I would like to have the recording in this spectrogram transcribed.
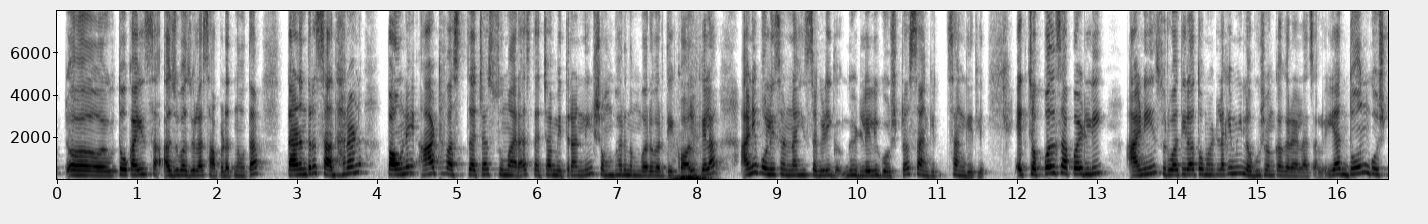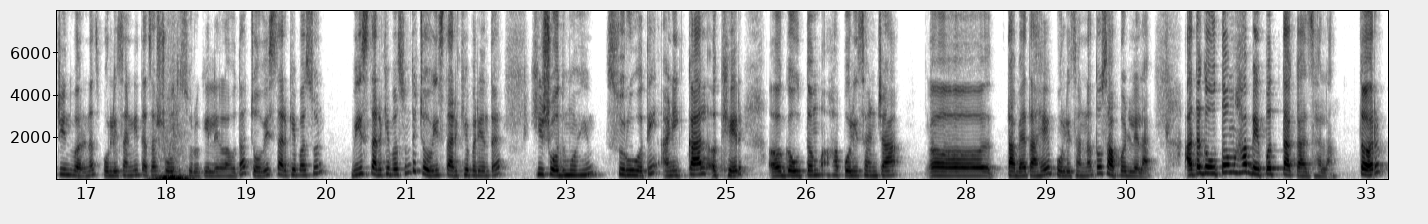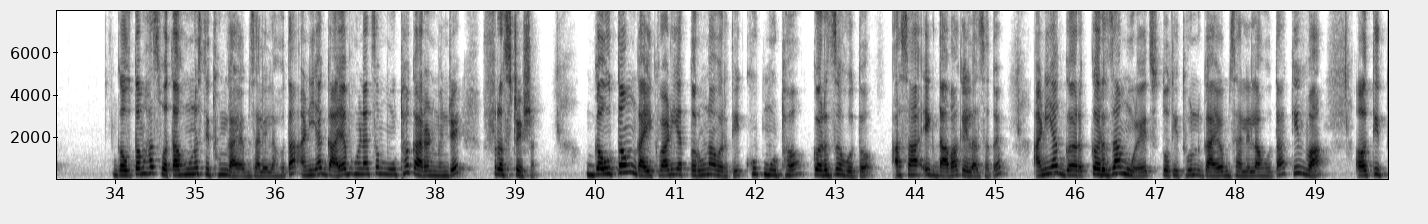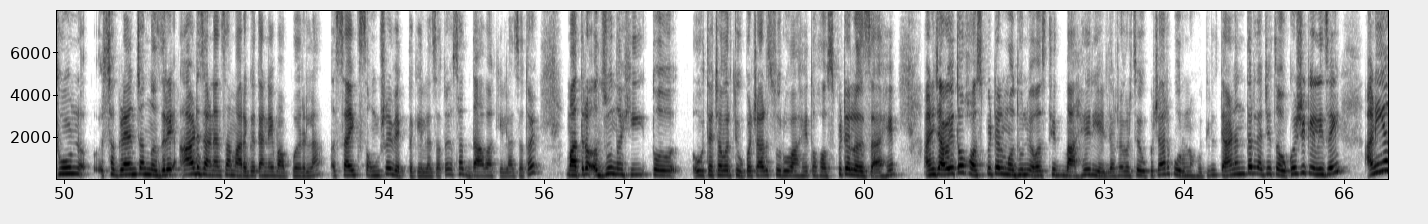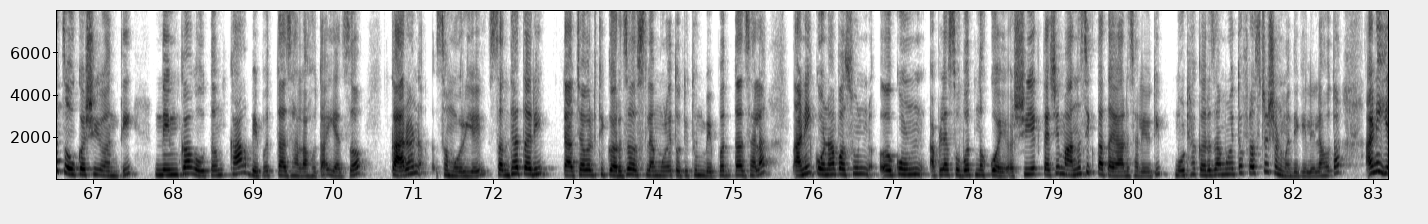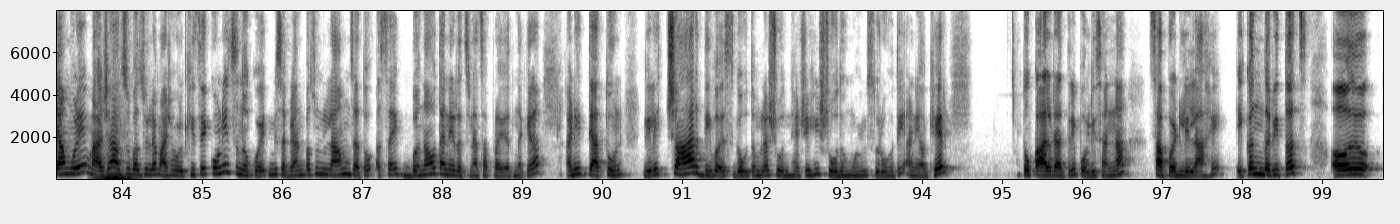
तो काही आजूबाजूला सापडत नव्हता. त्यानंतर साधारण पावणे आठ वाजताच्या सुमारास त्याच्या मित्रांनी शंभर नंबरवरती कॉल केला आणि पोलिसांना ही सगळी घ- घडलेली गोष्ट सांगित सांगितली. एक चप्पल सापडली आणि सुरुवातीला तो म्हटला की मी लघुशंका करायला चालू या दोन गोष्टींवरनच पोलिसांनी त्याचा शोध सुरू केलेला होता. चोवीस तारखेपासून वीस तारखेपासून ते चोवीस तारखेपर्यंत ही शोध मोहीम सुरू होती आणि काल अखेर गौतम हा पोलिसांच्या ताब्यात आहे पोलिसांना तो सापडलेला आहे. आता गौतम हा बेपत्ता का झाला? तर गौतम हा स्वतःहूनच तिथून गायब झालेला होता आणि या गायब होण्याचं मोठं कारण म्हणजे फ्रस्ट्रेशन गौतम गायकवाड या तरुणावरती खूप मोठं कर्ज होतं. असा एक दावा केला जातोय. आणि या गर कर्जामुळेच तो तिथून गायब झालेला होता किंवा तिथून सगळ्यांच्या नजरे आड जाण्याचा मार्ग त्याने वापरला असा एक संशय व्यक्त केला जातोय असा दावा केला जातोय. मात्र अजूनही तो त्याच्यावरती उपचार सुरू आहे तो हॉस्पिटलच आहे. आणि ज्यावेळी तो हॉस्पिटलमधून व्यवस्थित बाहेर येईल त्याच्यावरचे उपचार पूर्ण होतील त्यानंतर त्याची चौकशी केली जाईल. आणि या चौकशीअंती नेमका गौतम का बेपत्ता झाला होता याचं कारण समोर येईल. सध्या तरी त्याच्यावरती कर्ज असल्यामुळे तो तिथून बेपत्ता झाला आणि कोणापासून कोण आपल्यासोबत नकोय अशी एक त्याची मानसिकता तयार झाली होती. मोठ्या कर्जामुळे तो फ्रस्ट्रेशनमध्ये गेलेला होता आणि यामुळे माझ्या आजूबाजूला माझ्या ओळखीचे कोणीच नको आहेत मी सगळ्यांपासून लांब जातो असा एक बनाव त्याने रचण्याचा प्रयत्न केला आणि त्यातून गेले चार दिवस गौतमला शोधण्याची ही शोध मोहीम सुरू होती आणि अखेर तो काल रात्री पोलिसांना सापडलेला आहे. एकंदरीतच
